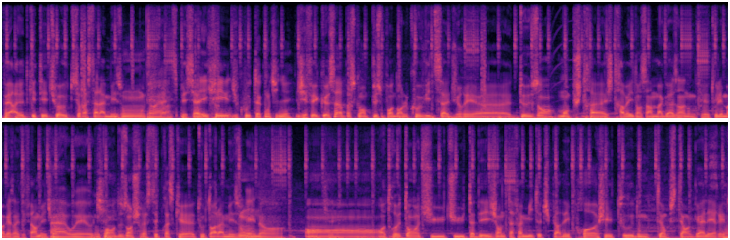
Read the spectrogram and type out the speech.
période qui était, tu vois, où tu restes à la maison, tu fais un T'as spécial. et écrit, du coup, t'as continué J'ai fait que ça parce qu'en plus, pendant le Covid, ça a duré euh, deux ans. Moi, en plus, je, tra- je travaillais dans un magasin, donc euh, tous les magasins étaient fermés, tu vois. Ah ouais, Donc ok. pendant deux ans, je suis resté presque tout le temps à la maison. Et non. En... Entre temps, tu, tu as des gens de ta famille, toi tu perds des proches et tout, donc en plus t'es en galère et Ouais.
